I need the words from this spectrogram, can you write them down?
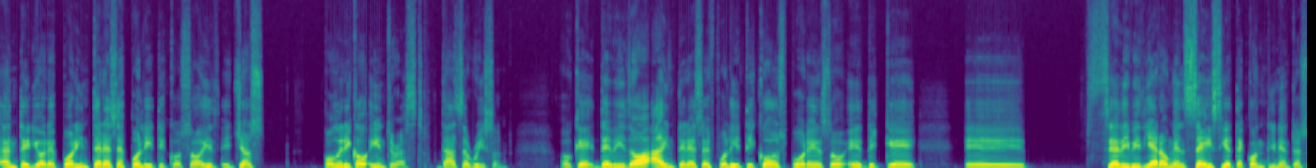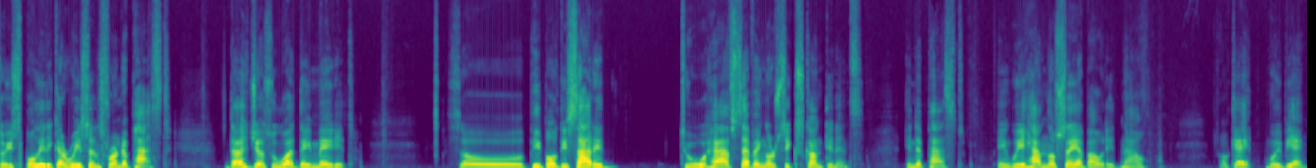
anteriores por intereses políticos. So it's, just political interest. That's the reason. Okay? Debido a, intereses políticos, por eso es de que eh, se dividieron en seis, siete continentes. So it's political reasons from the past. That's just what they made it. So people decided to have seven or six continents in the past, and we have no say about it now. Okay? Muy bien.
